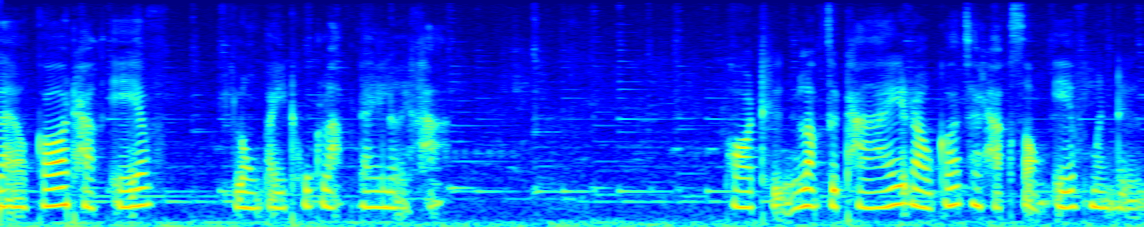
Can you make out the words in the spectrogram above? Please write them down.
แล้วก็ถัก F ลงไปทุกหลักได้เลยค่ะ พอถึงหลักสุดท้ายเราก็จะถัก 2F เหมือนเดิม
